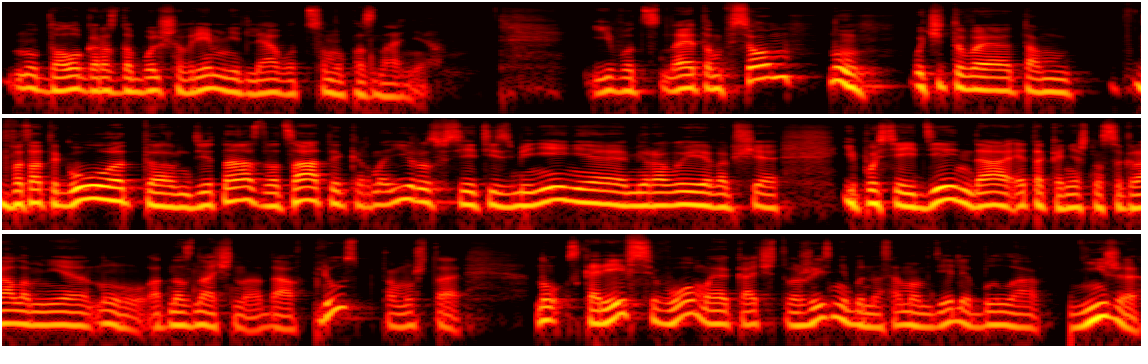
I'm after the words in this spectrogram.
ну, дало гораздо больше времени для вот самопознания. И вот на этом всем, ну, учитывая там 20 год, там, 19-20, коронавирус, все эти изменения мировые вообще, и по сей день, да, это, конечно, сыграло мне, ну, однозначно, да, в плюс, потому что, ну, скорее всего, мое качество жизни бы на самом деле было ниже,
